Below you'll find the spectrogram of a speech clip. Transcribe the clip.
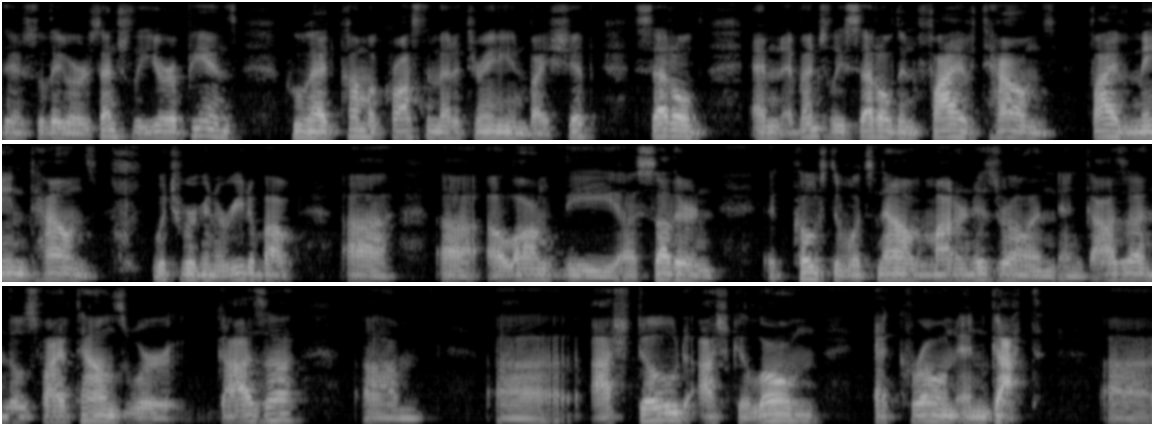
there, so they were essentially Europeans who had come across the Mediterranean by ship, settled, and eventually settled in five towns, five main towns, which we're going to read about uh, uh, along the uh, southern coast of what's now modern Israel and, and Gaza. And those five towns were Gaza, um, uh, Ashdod, Ashkelon, Ekron, and Gat. Uh,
